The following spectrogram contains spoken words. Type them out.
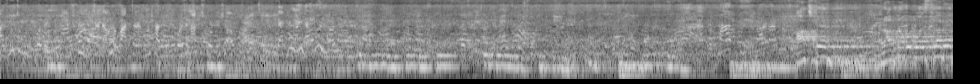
আজকে একটু উঠবো দেখি। আমরা বাচ্চারা কোনো সাজুগুজু করেছে নাচ করবে সব। দেখো আজকে রামনগর বয়েস ক্লাবের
